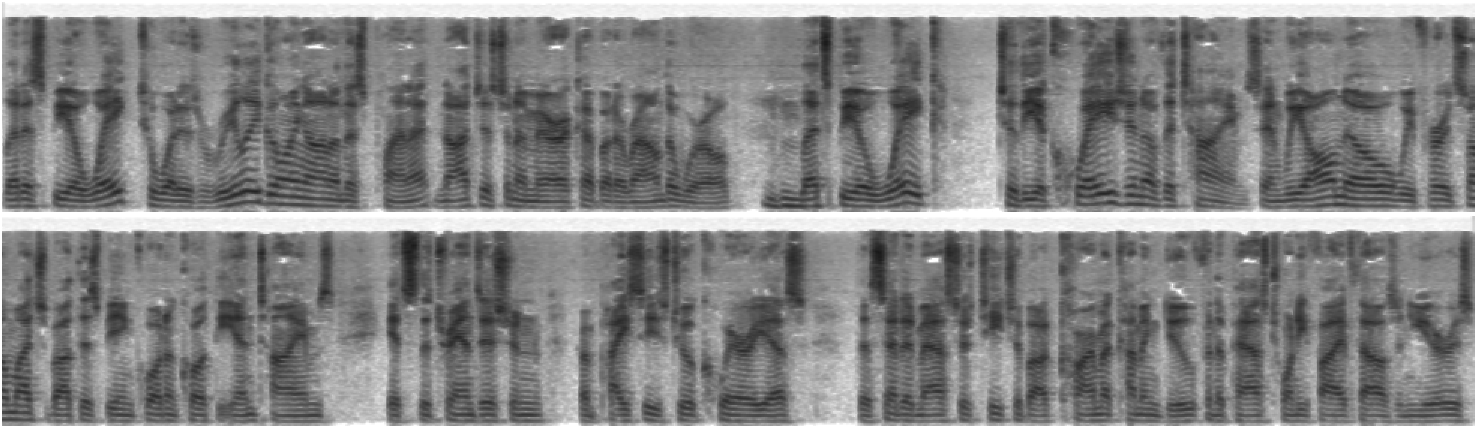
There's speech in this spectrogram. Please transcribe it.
Let us be awake to what is really going on on this planet, not just in America, but around the world. Mm-hmm. Let's be awake to the equation of the times. And we all know, we've heard so much about this being quote unquote the end times. It's the transition from Pisces to Aquarius. The Ascended Masters teach about karma coming due from the past 25,000 years.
